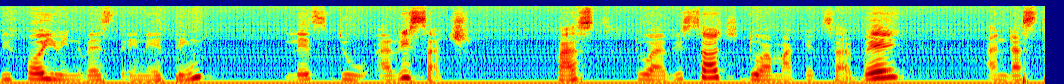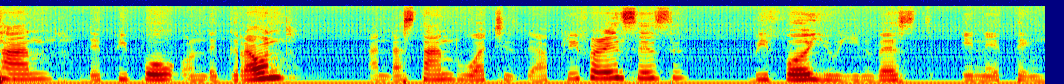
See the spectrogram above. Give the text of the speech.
before you invest anything, let's do a research. First, do a research, do a market survey, understand the people on the ground, understand what is their preferences before you invest anything.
